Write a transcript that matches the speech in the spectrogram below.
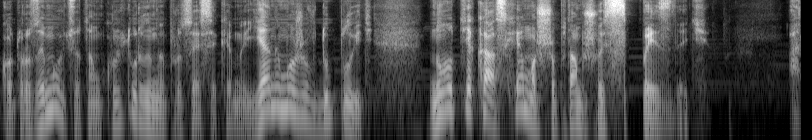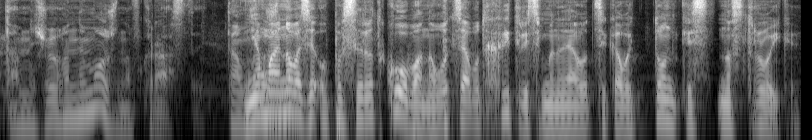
котра займається там культурними процесиками, я не можу вдуплить. Ну от яка схема, щоб там щось спиздить? А там нічого не можна вкрасти. Там Я можна- маю на увазі опосередковано, оця от хитрість мене цікавить, тонкість настройки.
